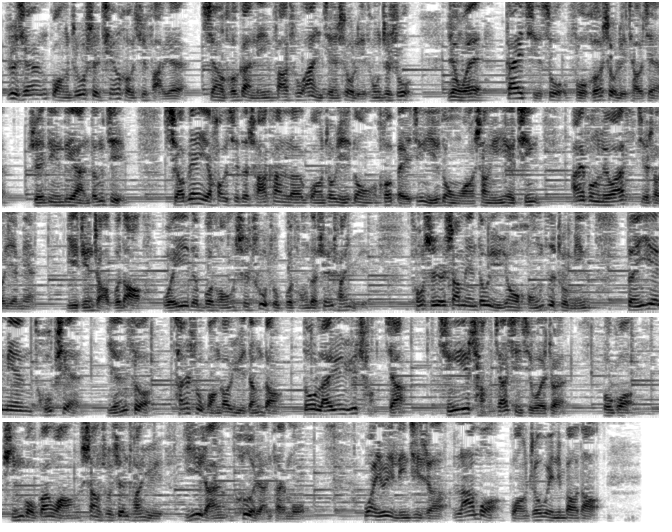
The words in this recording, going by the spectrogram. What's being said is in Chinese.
日前，广州市天河区法院向何干林发出案件受理通知书，认为该起诉符合受理条件，决定立案登记。小编也好奇地查看了广州移动和北京移动网上营业厅 iPhone 6s 介绍页面，已经找不到唯一的不同是处处不同的宣传语，同时上面都已用红字注明本页面图片、颜色、参数、广告语等等都来源于厂家，请以厂家信息为准。不过，苹果官网上述宣传语依然赫然在目。万有引力记者拉莫广州为您报道。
